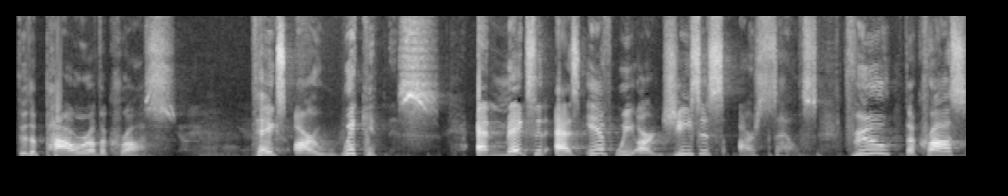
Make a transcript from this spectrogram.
through the power of the cross, takes our wickedness and makes it as if we are Jesus ourselves through the cross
